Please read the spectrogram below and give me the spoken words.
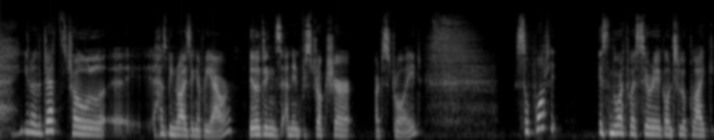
you know, the death toll uh, has been rising every hour. Buildings and infrastructure are destroyed. So, what is Northwest Syria going to look like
